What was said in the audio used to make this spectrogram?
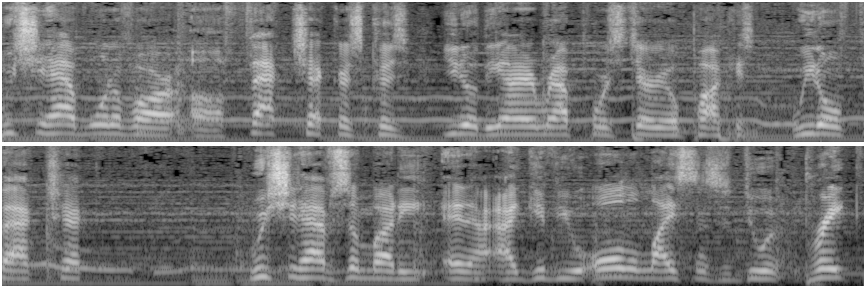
We should have one of our uh, fact checkers because you know the I Am Rappaport Stereo podcast. We don't fact check. We should have somebody, and I, I give you all the license to do it. Break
